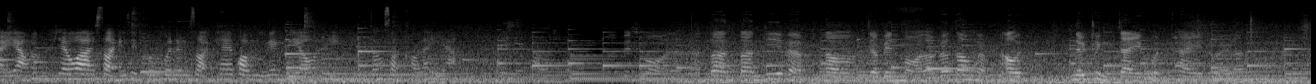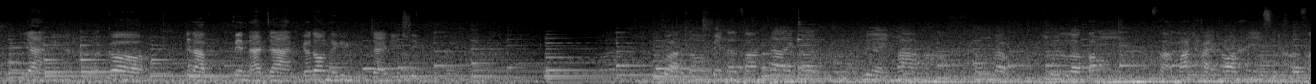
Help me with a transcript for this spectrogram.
ลายๆอย่างมันไม่ใช่ว่าสอนนิสิตคนคนหนึ่งสอนแค่ความรู้อย่างเดียวอะไรอย่างเงี้ยต้องสอนเขาหลายอย่าง เป็นหมอนะคะตอนตอนที่แบบเราจะเป็นหมอเราก็ต้องแบบเอานึกถึงใจคนไข้ด้วยแล้วอย่างหนึงนะคะแล้วก็เวลาเป็นอาจารย์ก็ต้องนึกถึงใจนิสิตด้วยกว่าจะมาเป็นอาจารย์ได้ก็เหนื่อยมากอะค่ะทั้งแบบ คือเราต้องสามารถถ่ายทอดให้สิทธิ์เข้าใจ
